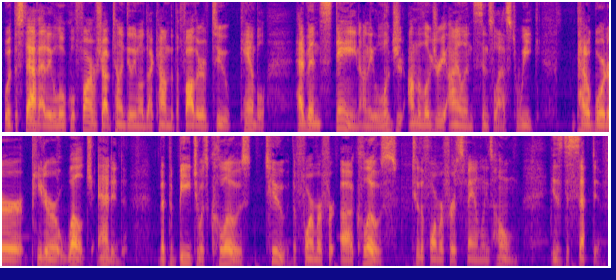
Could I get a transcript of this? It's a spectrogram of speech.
with the staff at a local farm shop telling DailyMail.com that the father of two, Campbell, had been staying on a on the luxury island since last week. Paddleboarder Peter Welch added that the beach was closed to the former uh, close to the former first family's home is deceptive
